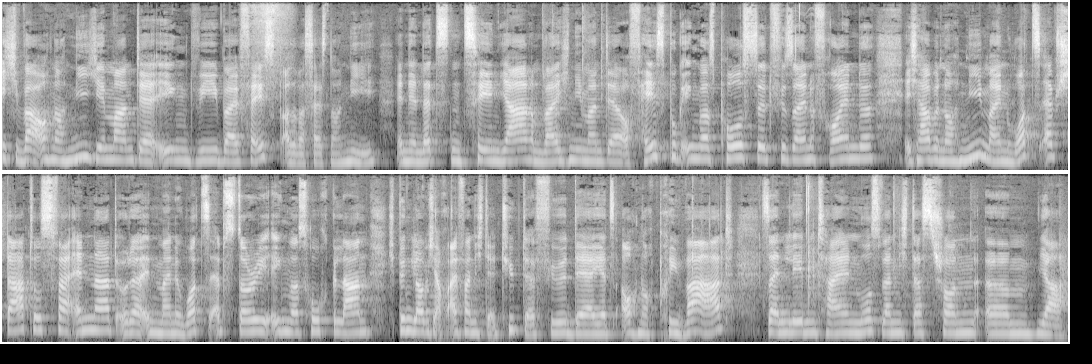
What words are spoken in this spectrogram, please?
ich war auch noch nie jemand, der irgendwie bei Facebook, also was heißt noch nie, in den letzten zehn Jahren war ich niemand, der auf Facebook irgendwas postet für seine Freunde. Ich habe noch nie meinen WhatsApp-Status verändert oder in meine WhatsApp-Story irgendwas hochgeladen. Ich bin, glaube ich, auch einfach nicht der Typ dafür, der jetzt auch noch privat sein Leben teilen muss, wenn ich das schon, ähm, ja,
